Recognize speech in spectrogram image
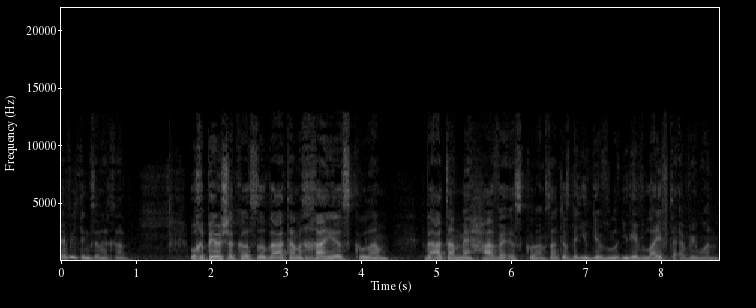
Everything's an echad. It's not just that you give you gave life to everyone.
